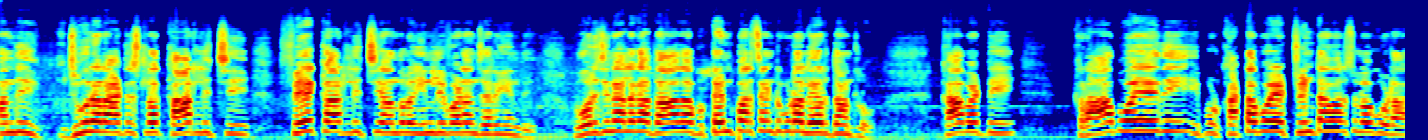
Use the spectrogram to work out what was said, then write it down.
మంది జూనియర్ ఆర్టిస్టులకు కార్లు ఇచ్చి ఫేక్ కార్లు ఇచ్చి అందులో ఇండ్లు ఇవ్వడం జరిగింది. ఒరిజినల్గా దాదాపు టెన్ పర్సెంట్ కూడా లేరు దాంట్లో. కాబట్టి రాబోయేది ఇప్పుడు కట్టబోయే ట్విన్ టవర్స్లో కూడా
